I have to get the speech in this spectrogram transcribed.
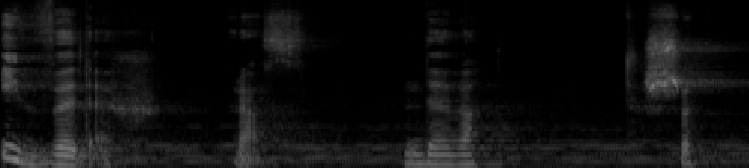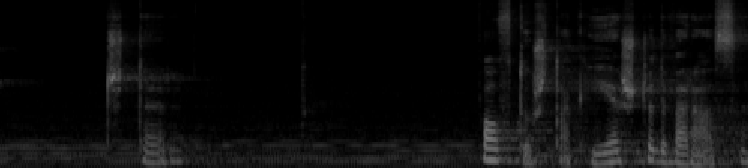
I wydech. Raz, dwa, trzy, cztery. Powtórz tak jeszcze dwa razy.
